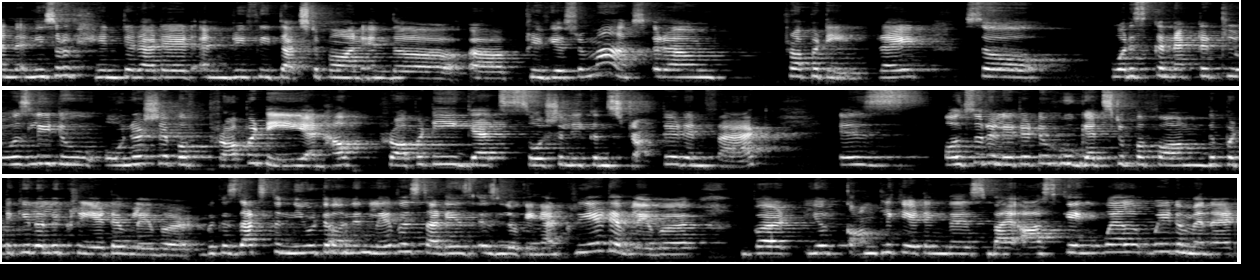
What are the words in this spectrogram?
and then you sort of hinted at it and briefly touched upon in the uh, previous remarks around property, right? So, what is connected closely to ownership of property and how property gets socially constructed, in fact, is also related to who gets to perform the particularly creative labor because that's the new turn in labor studies is looking at creative labor. But you're complicating this by asking well wait a minute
